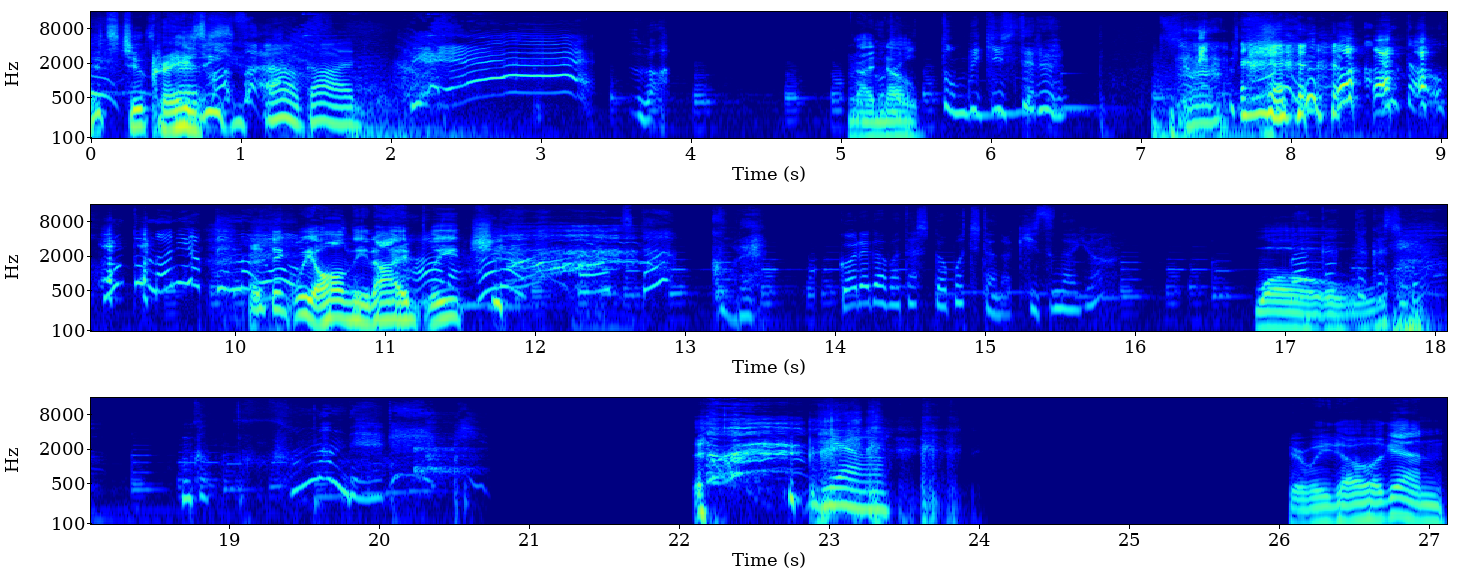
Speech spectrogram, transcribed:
it's too crazy Oh god. うわ I know ドン引きしてるあんた本当何やってん I think we all need eye bleach これこれが私とポチタの絆よ whoa わかったかしらここんなんで Yeah. Here we go again.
